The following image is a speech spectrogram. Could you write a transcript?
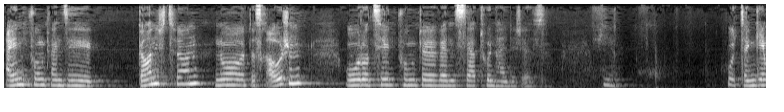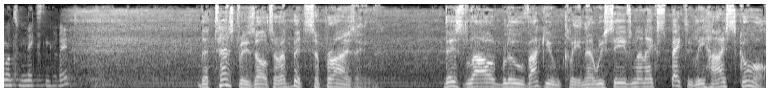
ein Punkt, wenn Sie gar nichts hören, nur das Rauschen, oder zehn Punkte, wenn es sehr tonhaltig ist. Vier. Gut, dann gehen wir zum nächsten Gerät. The test results are a bit surprising. This loud blue vacuum cleaner receives an unexpectedly high score.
